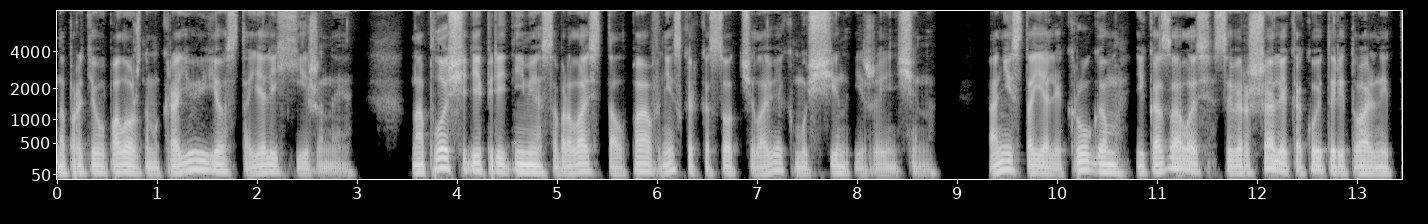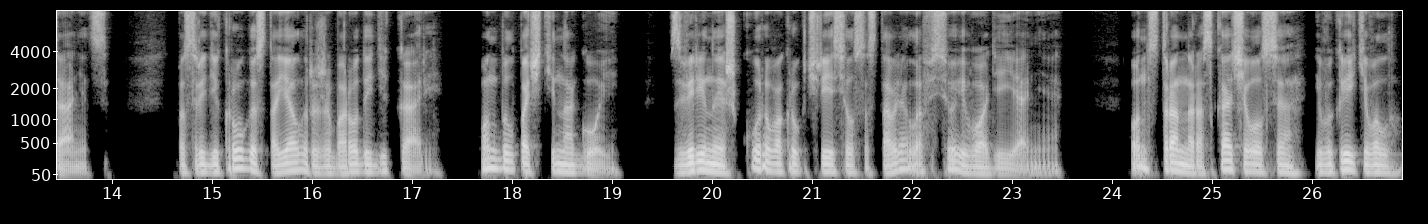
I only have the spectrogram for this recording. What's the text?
на противоположном краю ее стояли хижины. На площади перед ними собралась толпа в несколько сот человек, мужчин и женщин. Они стояли кругом и, казалось, совершали какой-то ритуальный танец. Посреди круга стоял рыжебородый дикарь. Он был почти ногой. Звериная шкура вокруг чресел составляла все его одеяние. Он странно раскачивался и выкрикивал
